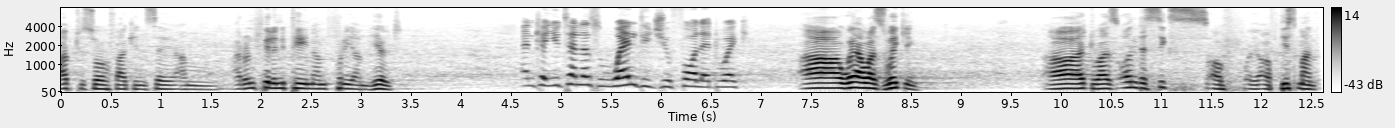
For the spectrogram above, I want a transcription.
up to so far, I can say I'm, I don't feel any pain. I'm free. I'm healed. And can you tell us when did you fall at work? Uh, where I was working, uh, it was on the 6th of, of this month.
